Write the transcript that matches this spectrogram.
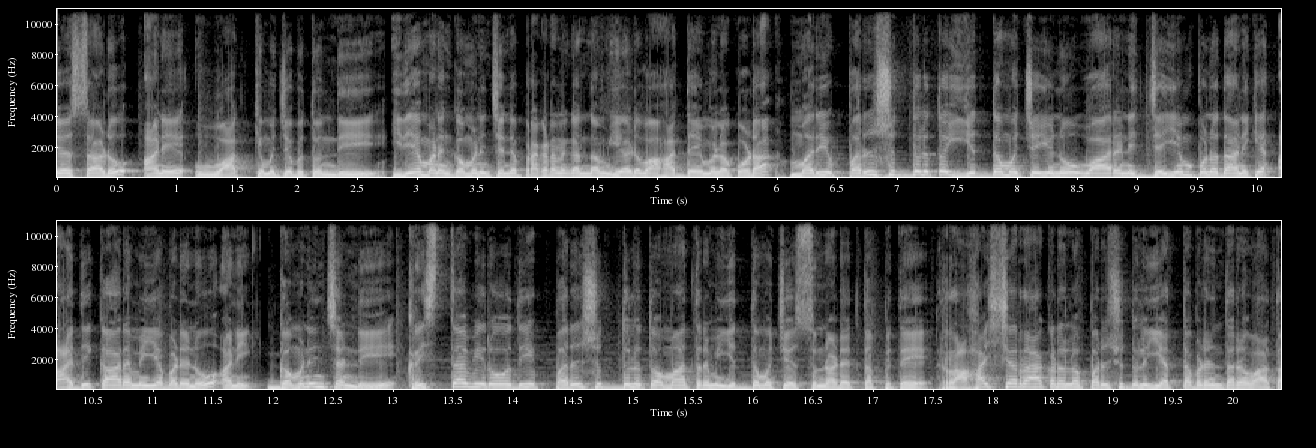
చేస్తాడు అని వాక్యము చెబుతుంది. ఇదే మనం గమనించింది ప్రకటన గ్రంథం ఏడవ అధ్యాయంలో కూడా మరియు పరిశుద్ధులతో యుద్ధము చేయును వారిని జయింపును దానికి అధికారం ఇయ్యబడెను అని. గమనించండి క్రీస్త విరోధి పరిశుద్ధులతో మాత్రమే యుద్ధము చేస్తున్నాడే తప్పితే రహస్య రాకడలో పరిశుద్ధులు ఎత్తబడిన తర్వాత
